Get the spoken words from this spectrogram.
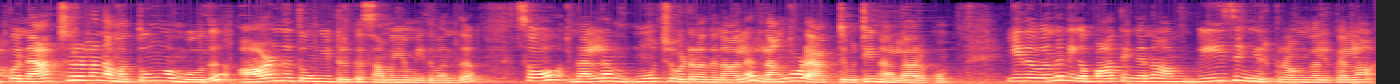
அப்போ நேச்சுரலாக நம்ம தூங்கும்போது ஆழ்ந்து தூங்கிட்டு இருக்க சமயம் இது வந்து. ஸோ நல்ல மூச்சு விடுறதுனால லங்கோட ஆக்டிவிட்டி நல்லாயிருக்கும் இது வந்து நீங்கள் பார்த்தீங்கன்னா வீசிங் இருக்கிறவங்களுக்கெல்லாம்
